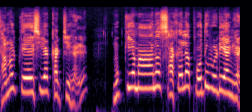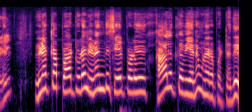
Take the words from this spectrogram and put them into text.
தமிழ் தேசிய கட்சிகள் முக்கியமான சகல பொது விடயங்களில் இணக்கப்பாட்டுடன் இணைந்து செயற்படுவது காலத்தேவை என உணரப்பட்டது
